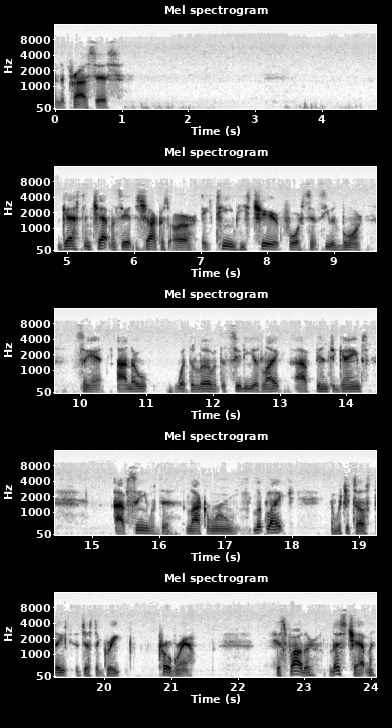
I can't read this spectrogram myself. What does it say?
in the process, Gaston Chapman said the Shockers are a team he's cheered for since he was born, saying, I know what the love of the city is like. I've been to games. I've seen what the locker room look like, and Wichita State is just a great program. His father, Les Chapman,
